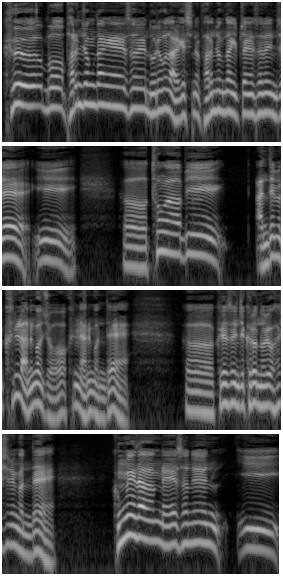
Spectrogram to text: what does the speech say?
그, 뭐, 바른정당에서의 노력은 알겠습니다. 바른정당 입장에서는 이제, 이, 어, 통합이 안 되면 큰일 나는 거죠. 큰일 나는 건데, 어, 그래서 이제 그런 노력을 하시는 건데, 국민의당 내에서는 이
